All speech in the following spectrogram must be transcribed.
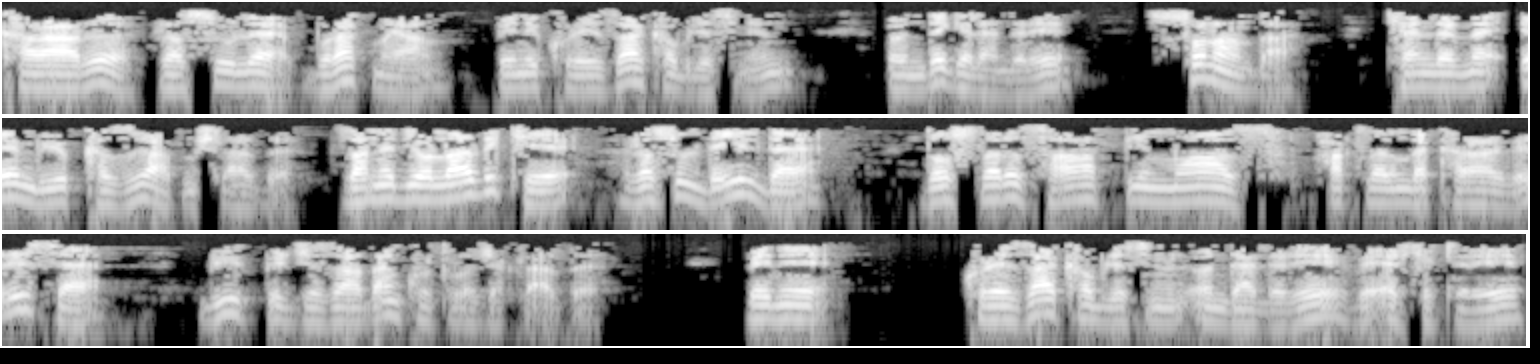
Kararı Resul'e bırakmayan Beni Kureyza kabilesinin önde gelenleri son anda kendilerine en büyük kazığı atmışlardı. Zannediyorlardı ki Resul değil de dostları Sa'd bin Muaz haklarında karar verirse büyük bir cezadan kurtulacaklardı. Beni Kureza kabilesinin önderleri ve erkekleri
